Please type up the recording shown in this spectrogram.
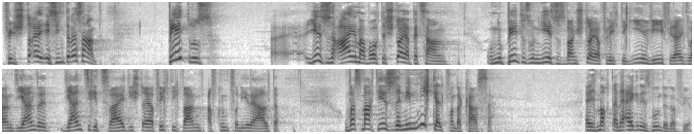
Für Steuer ist interessant. Petrus, äh, Jesus einmal wollte Steuer bezahlen. Und nur Petrus und Jesus waren steuerpflichtig. Irgendwie, vielleicht waren die, andere, die einzigen zwei, die steuerpflichtig waren aufgrund von ihrem Alter. Und was macht Jesus? Er nimmt nicht Geld von der Kasse. Er macht ein eigenes Wunder dafür.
